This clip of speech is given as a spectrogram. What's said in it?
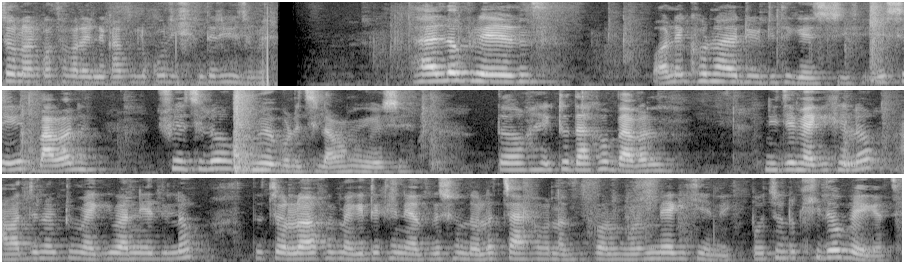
চলো আর কথা বাড়াই না, কাজগুলো করি, দেরি হয়ে যাবে। হ্যালো ফ্রেন্ডস অনেকক্ষণ হয় ডিউটি থেকে এসেছি। এসে বাবান শুয়েছিল, ঘুমিয়ে পড়েছিলাম আমিও এসে। তো একটু দেখো, বাবান নিজে ম্যাগি খেলো, আমার জন্য একটু ম্যাগি বানিয়ে দিল। তো চলো এখন ম্যাগিটা খেয়ে নিই, আজকে সন্ধ্যাবেলা চা খাব, না গরম গরম ম্যাগি খেয়ে নিই। প্রচণ্ড খিদেও পেয়ে গেছে।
